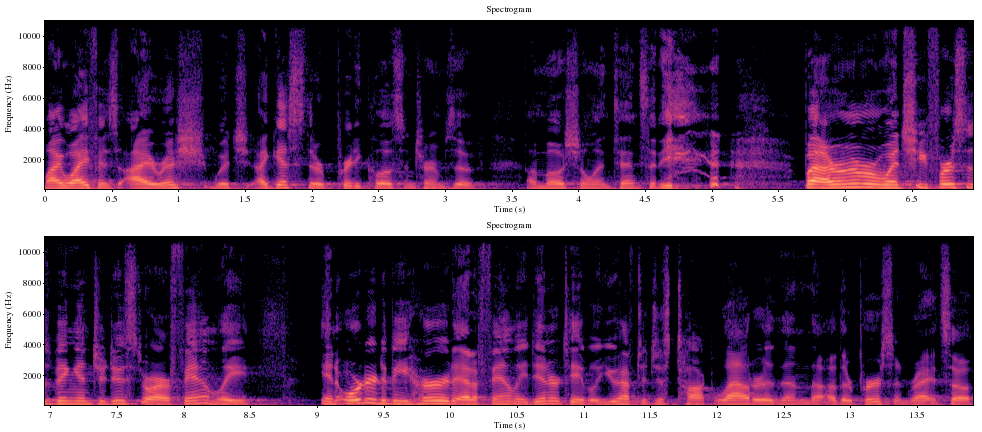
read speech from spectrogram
my wife is Irish, which I guess they're pretty close in terms of emotional intensity. but I remember when she first was being introduced to our family, in order to be heard at a family dinner table, you have to just talk louder than the other person, right? So,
